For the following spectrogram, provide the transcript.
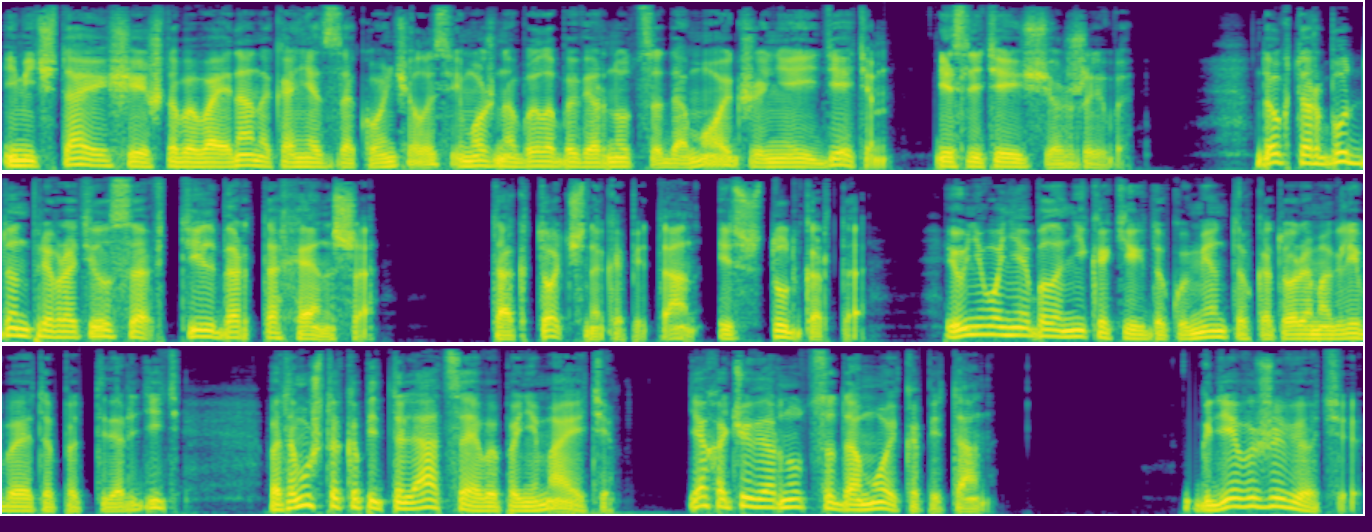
и мечтающие, чтобы война наконец закончилась и можно было бы вернуться домой к жене и детям, если те еще живы. Доктор Будден превратился в Тильберта Хенша. Так точно, капитан, из Штутгарта – и у него не было никаких документов, которые могли бы это подтвердить, потому что капитуляция, вы понимаете. Я хочу вернуться домой, капитан. Где вы живете,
